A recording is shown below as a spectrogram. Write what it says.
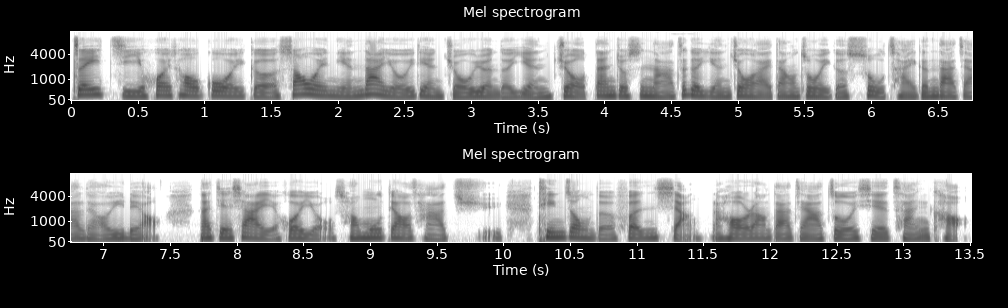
这一集会透过一个稍微年代有一点久远的研究，但就是拿这个研究来当做一个素材跟大家聊一聊。那接下来也会有草木调查局听众的分享，然后让大家做一些参考。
